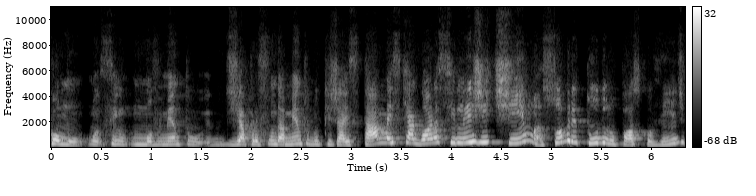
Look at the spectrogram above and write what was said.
como assim, um movimento de aprofundamento do que já está, mas que agora se legitima, sobretudo no pós-Covid,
